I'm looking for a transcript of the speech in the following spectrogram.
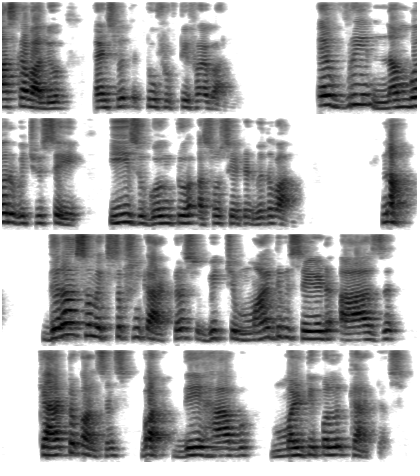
ASCII value ends with 255 value. Every number which we say is going to associated with a value. Now, there are some exception characters which might be said as character constants, but they have multiple characters.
